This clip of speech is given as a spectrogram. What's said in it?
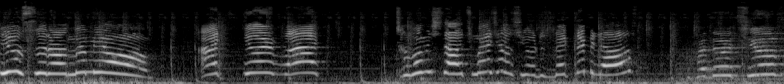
diyorsun anlamıyorum. Aç dur bak. Tamam işte açmaya çalışıyoruz bekle biraz. Hadi açıl.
